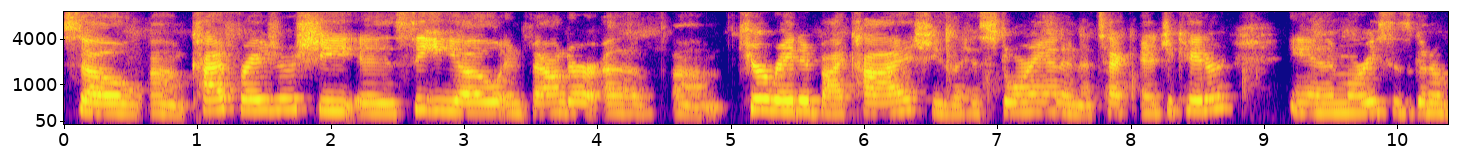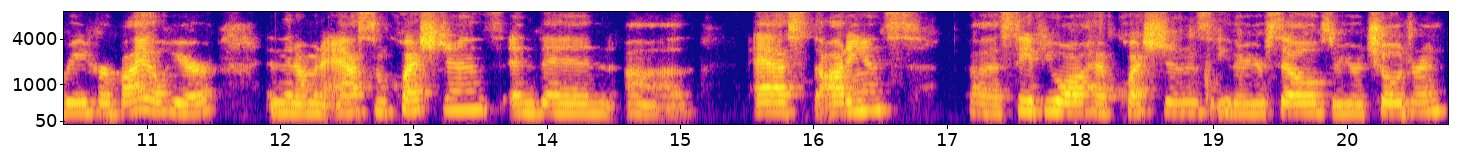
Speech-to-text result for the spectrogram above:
So, um, Kai Frazier, she is CEO and founder of um, Curated by Kai. She's a historian and a tech educator. And Maurice is going to read her bio here. And then I'm going to ask some questions and then uh, ask the audience, uh, see if you all have questions, either yourselves or your children.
